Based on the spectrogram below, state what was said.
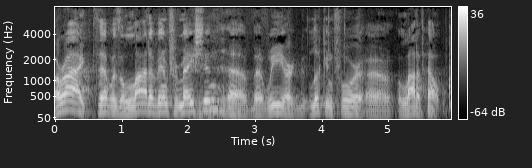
All right, that was a lot of information, uh, but we are looking for uh, a lot of help.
